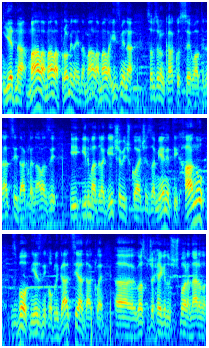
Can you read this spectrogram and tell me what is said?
jedna mala, mala promjena, jedna mala, mala izmjena s obzirom kako se u alternaciji dakle nalazi i Irma Dragičević koja će zamijeniti Hanu zbog njezinih obligacija. Dakle, gospođa Hegedušić mora naravno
